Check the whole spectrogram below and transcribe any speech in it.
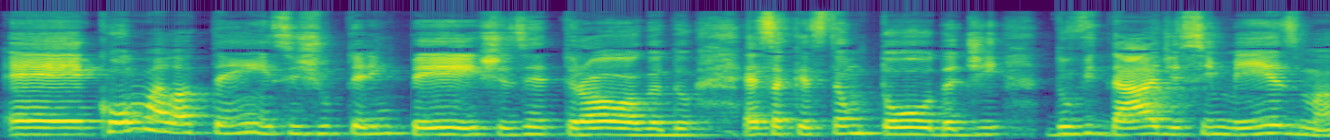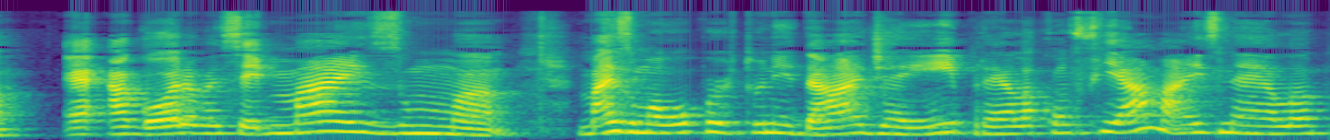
é, como ela tem esse Júpiter em peixes, retrógrado, essa questão toda de duvidar de si mesma, é, agora vai ser mais uma mais uma oportunidade aí para ela confiar mais nela.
